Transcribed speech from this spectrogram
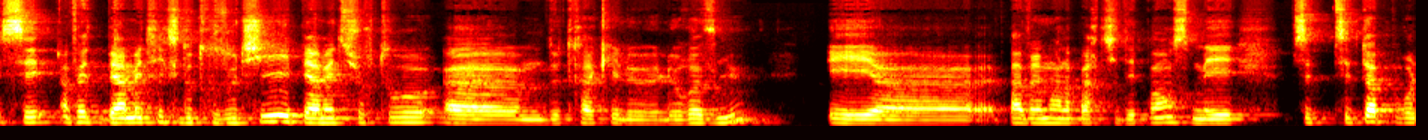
C'est en fait Barometrics et d'autres outils ils permettent surtout de traquer le, revenu et pas vraiment la partie dépenses, mais c'est top pour,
